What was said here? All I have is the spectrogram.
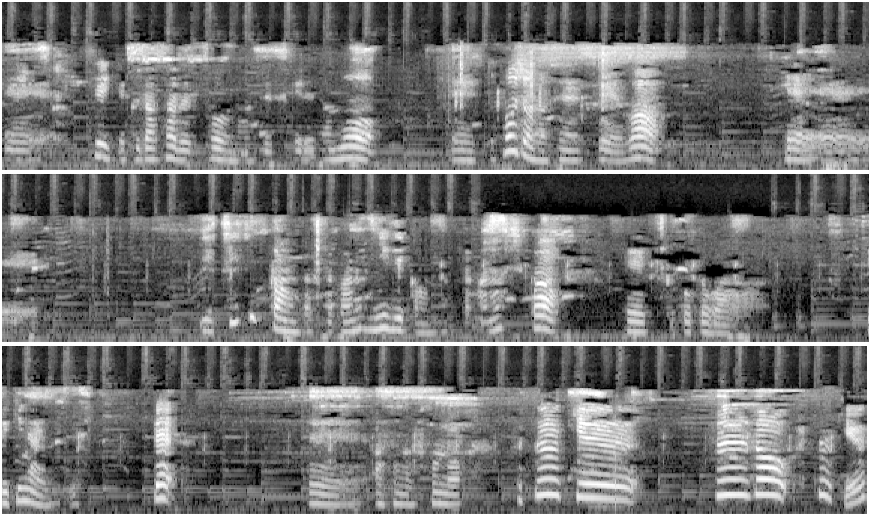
えー、ついてくださるそうなんですけれども、えー、と補助の先生は、えー、1時間だったかな ?2 時間だったかな？しか、えー、つくことができないんです。で、えー、あ、その、その、普通級、通常、普通級？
